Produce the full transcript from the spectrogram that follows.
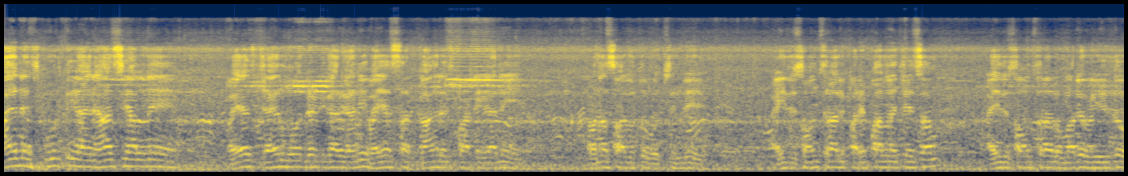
ఆయన స్ఫూర్తి ఆయన ఆశయాలని వైఎస్ జగన్మోహన్ రెడ్డి గారు కానీ వైఎస్ఆర్ కాంగ్రెస్ పార్టీ కానీ కొనసాగుతూ వచ్చింది. ఐదు సంవత్సరాలు పరిపాలన చేశాం. ఐదు సంవత్సరాలు మరో ఐదు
